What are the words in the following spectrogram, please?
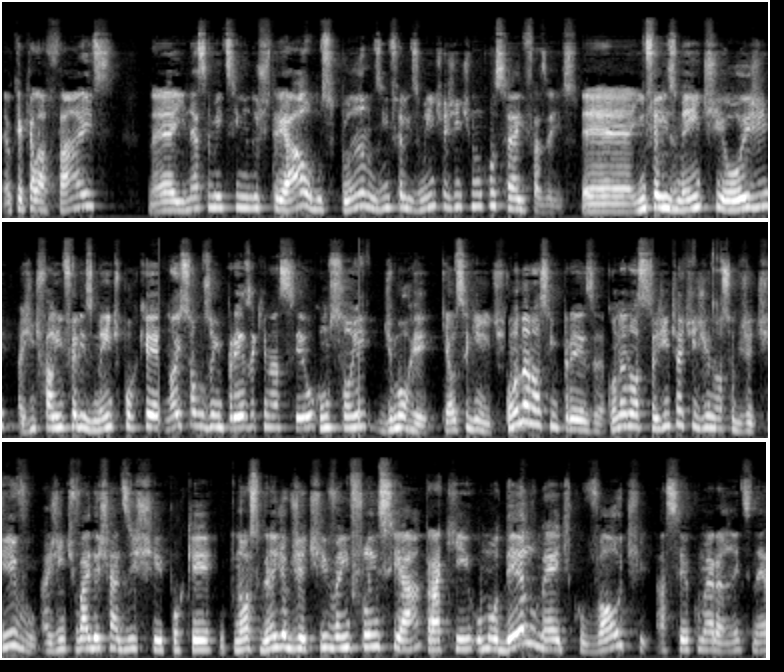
né? o que é que ela faz, Né? E nessa medicina industrial, dos planos, infelizmente, a gente não consegue fazer isso. É, infelizmente, hoje, a gente fala infelizmente porque nós somos uma empresa que nasceu com o sonho de morrer, que é o seguinte: quando a nossa empresa, quando a, nossa, a gente atingir o nosso objetivo, a gente vai deixar de existir, porque o nosso grande objetivo é influenciar para que o modelo médico volte a ser como era antes, né?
